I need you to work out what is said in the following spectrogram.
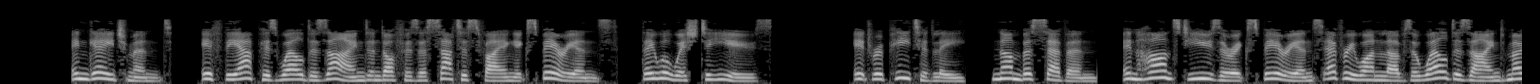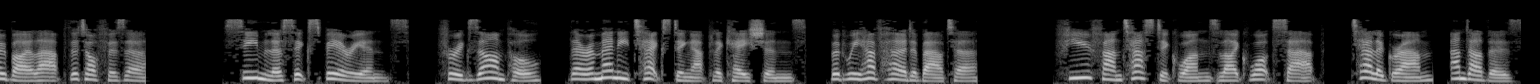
engagement. If the app is well designed and offers a satisfying experience, they will wish to use it repeatedly. Number 7. Enhanced user experience Everyone loves a well-designed mobile app that offers a seamless experience. For example, there are many texting applications, but we have heard about a few fantastic ones like WhatsApp, Telegram, and others.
